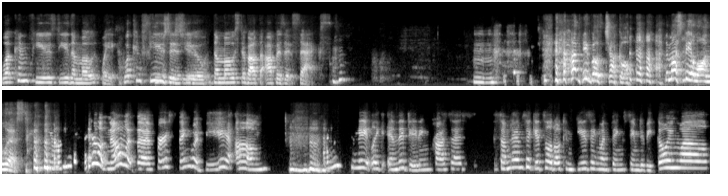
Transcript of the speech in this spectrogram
what confused you the most? Wait, what confuses you the most about the opposite sex? Mm. they both chuckle. there must be a long list. I don't know what the first thing would be. Um, I would say, like in the dating process, sometimes it gets a little confusing when things seem to be going well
